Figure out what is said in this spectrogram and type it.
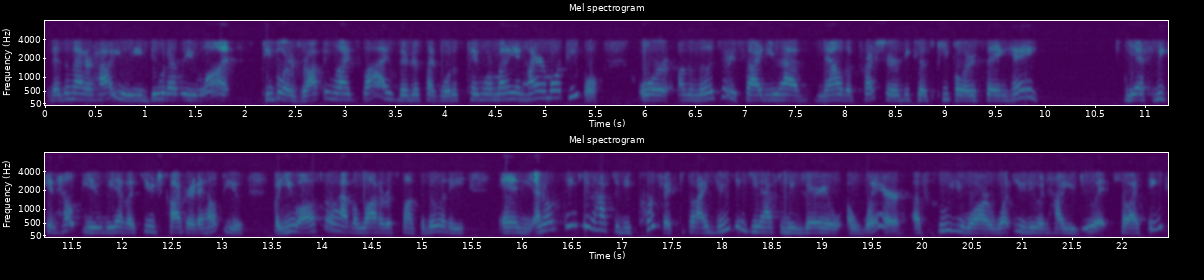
it doesn't matter how you lead, do whatever you want. People are dropping like flies. They're just like, we'll just pay more money and hire more people. Or on the military side, you have now the pressure because people are saying, hey, yes, we can help you. We have a huge cadre to help you, but you also have a lot of responsibility. And I don't think you have to be perfect, but I do think you have to be very aware of who you are, what you do, and how you do it. So I think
